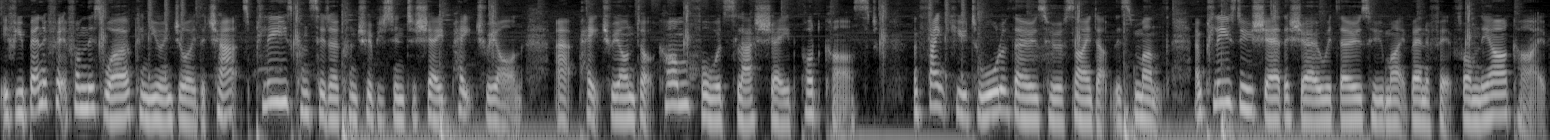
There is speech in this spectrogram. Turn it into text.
if you benefit from this work and you enjoy the chats, please consider contributing to Shade Patreon at patreon.com forward slash shade podcast. And thank you to all of those who have signed up this month. And please do share the show with those who might benefit from the archive.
